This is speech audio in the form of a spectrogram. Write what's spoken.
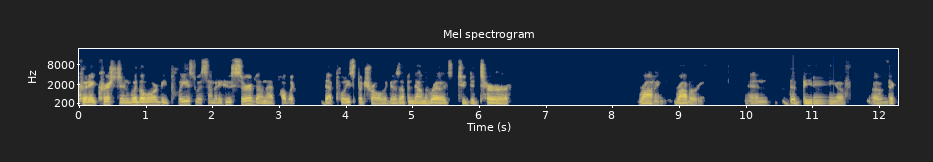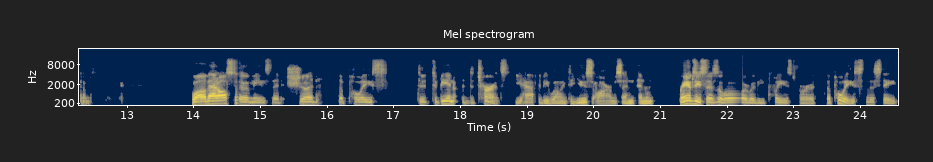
could a Christian, would the Lord be pleased with somebody who served on that public, that police patrol that goes up and down the roads to deter robbing, robbery, and the beating of, of victims? Well, that also means that should the police, to, to be a deterrence, you have to be willing to use arms. And, and Ramsey says the Lord would be pleased for the police, the state,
